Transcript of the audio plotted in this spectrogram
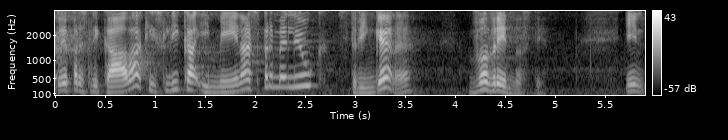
To je preslikava, ki slika imena spremenljivk, stringe, ne? v vrednosti. In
